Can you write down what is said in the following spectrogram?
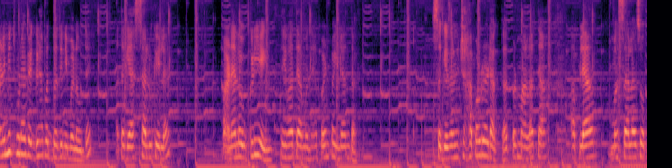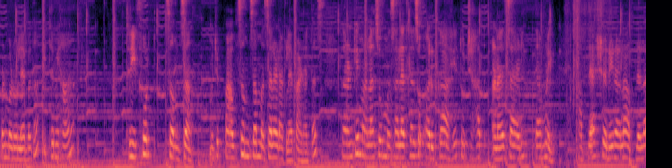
आणि मी थोड्या वेगळ्या पद्धतीने बनवते. आता गॅस चालू केला आहे पाण्याला उकळी येईल तेव्हा त्यामध्ये आपण पहिल्यांदा सगळेजण चहा पावडर टाकतात पण मला त्या आपल्या मसाला जो आपण बनवला आहे बघा इथे मी हा थ्री फोर्थ चमचा म्हणजे पाव चमचा मसाला टाकला आहे पाण्यातच. कारण की मला जो मसाल्यातला जो अर्क आहे तो चहात आणायचा आहे आणि त्यामुळे आपल्या शरीराला आपल्याला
